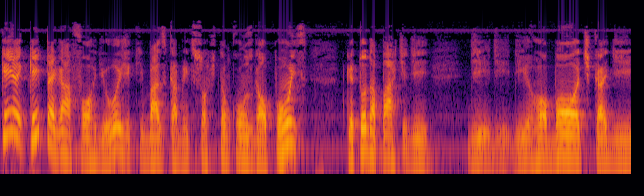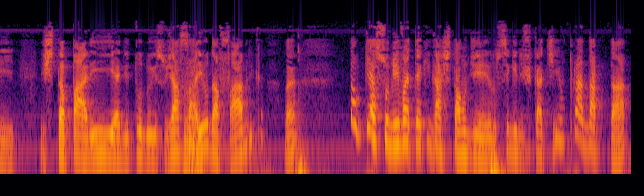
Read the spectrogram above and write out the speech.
quem, quem pegar a Ford hoje, que basicamente só estão com os galpões, porque toda a parte de, de, de, de robótica, de estamparia, de tudo isso já hum. saiu da fábrica, né? Então, quem assumir vai ter que gastar um dinheiro significativo para adaptar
